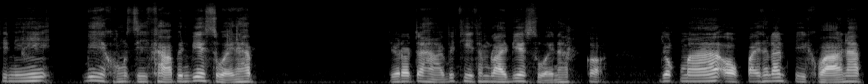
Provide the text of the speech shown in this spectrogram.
ทีนี้เบี้ยของสีขาวเป็นเบี้ยสวยนะครับ เดี๋ยวเราจะหาวิธีทำลายเบี้ยสวยนะครับ ก็ยกม้าออกไปทางด้านปีกขวานะครับ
